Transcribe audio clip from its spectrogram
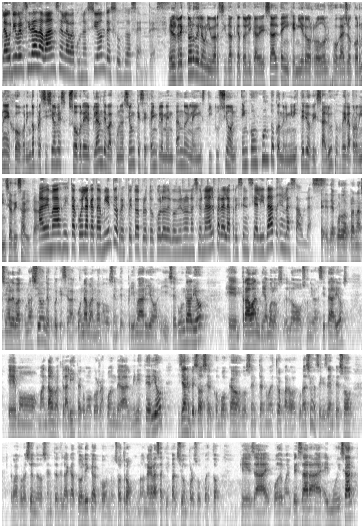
La universidad avanza en la vacunación de sus docentes. El rector de la Universidad Católica de Salta, ingeniero Rodolfo Gallo Cornejo, brindó precisiones sobre el plan de vacunación que se está implementando en la institución en conjunto con el Ministerio de Salud de la provincia de Salta. Además, destacó el acatamiento y respeto al protocolo del Gobierno Nacional para la presencialidad en las aulas. Eh, de acuerdo al Plan Nacional de Vacunación, después que se vacunaban los docentes primarios y secundarios, entraban digamos, los, los universitarios Hemos mandado nuestra lista como corresponde al ministerio y ya han empezado a ser convocados docentes nuestros para vacunación, así que ya empezó la vacunación de docentes de la católica con nosotros, una gran satisfacción por supuesto que ya podemos empezar a inmunizar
